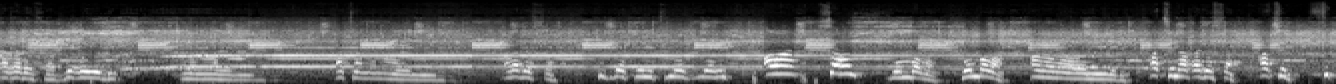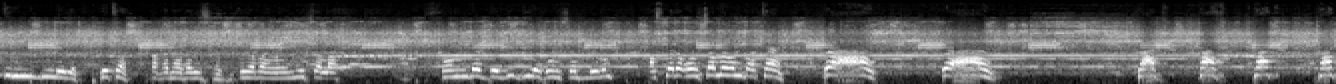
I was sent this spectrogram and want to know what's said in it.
Arkadaşlar bu koyuyordu. Aman ağlamıyorum. Aç aman ağlamıyorum. Arkadaşlar şiddetin için özlerim. Ama şu an bomba var. Bomba var. Aman ağlamıyorum. Açın arkadaşlar. Açın. Sıkın yüzünleri. Yeter. Bakın arkadaşlar. Kusura bakmayın inşallah. Sonunda dedi diye konuşabiliyorum. I said it on some of them, but then. Ah! Ah! Cut! Cut! Cut! Cut!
